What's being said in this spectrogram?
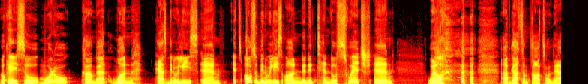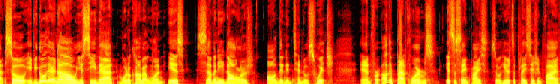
Okay, so Mortal Kombat 1 has been released and it's also been released on the Nintendo Switch and well, I've got some thoughts on that. So if you go there now, you see that Mortal Kombat 1 is $70 on the Nintendo Switch. And for other platforms, it's the same price. So here's the PlayStation 5,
